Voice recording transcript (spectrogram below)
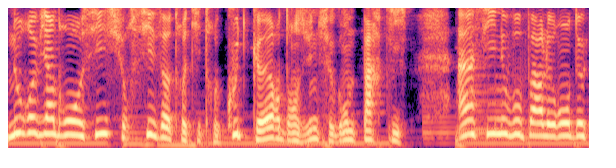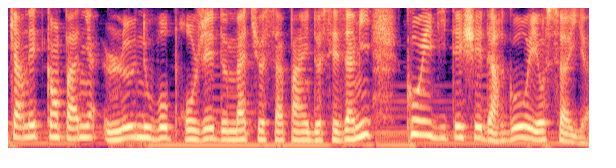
nous reviendrons aussi sur six autres titres coup de cœur dans une seconde partie. Ainsi, nous vous parlerons de Carnet de campagne, le nouveau projet de Mathieu Sapin et de ses amis, coédité chez Dargo et au Seuil.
